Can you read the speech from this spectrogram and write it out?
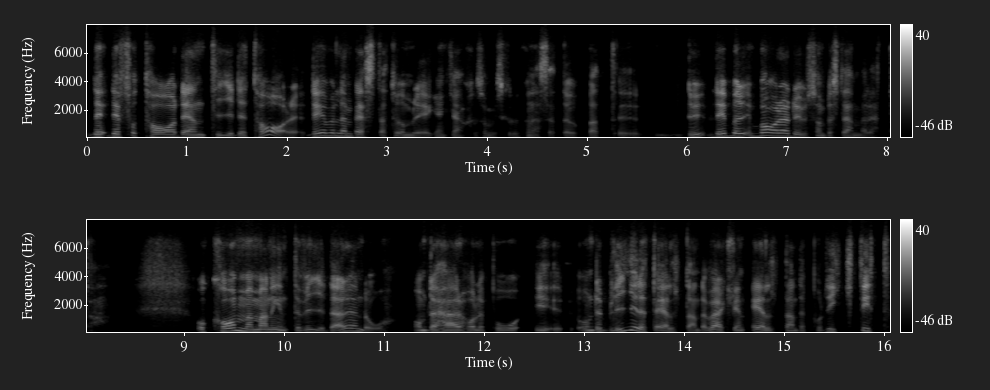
det, det, får ta den tid det tar. Det är väl den bästa tumregeln kanske som vi skulle kunna sätta upp. Att eh, du, det är bara du som bestämmer detta. Och kommer man inte vidare ändå, om det här håller på, i, om det blir ett ältande, verkligen ältande på riktigt,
